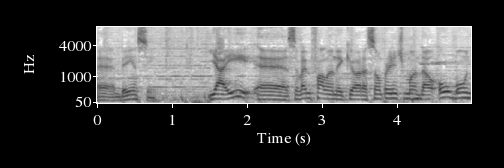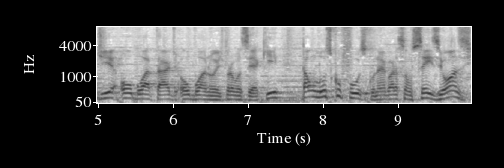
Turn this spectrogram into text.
É bem assim. E aí, é, você vai me falando aí que horas são pra gente mandar ou bom dia, ou boa tarde, ou boa noite pra você. Aqui tá um lusco fusco, né? Agora são 6 e 11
